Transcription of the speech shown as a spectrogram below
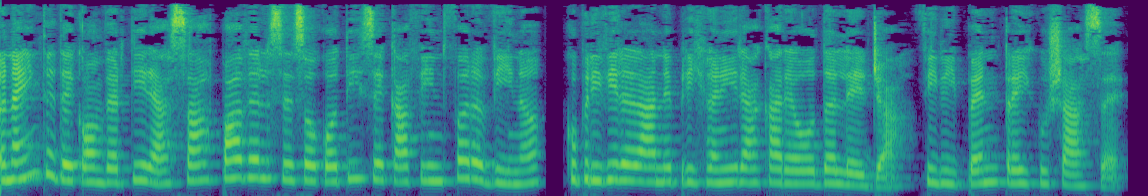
Înainte de convertirea sa, Pavel se socotise ca fiind fără vină cu privire la neprihănirea care o dă legea, Filipen 3 cu 6.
